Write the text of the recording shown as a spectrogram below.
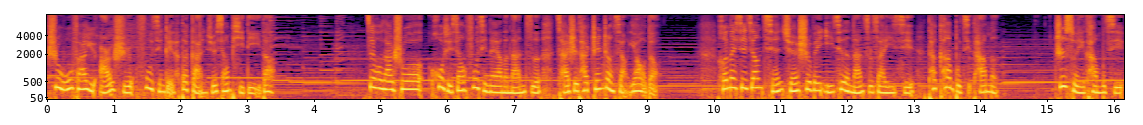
是无法与儿时父亲给他的感觉相匹敌的。最后他说：“或许像父亲那样的男子才是他真正想要的。和那些将钱权视为一切的男子在一起，他看不起他们。之所以看不起，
